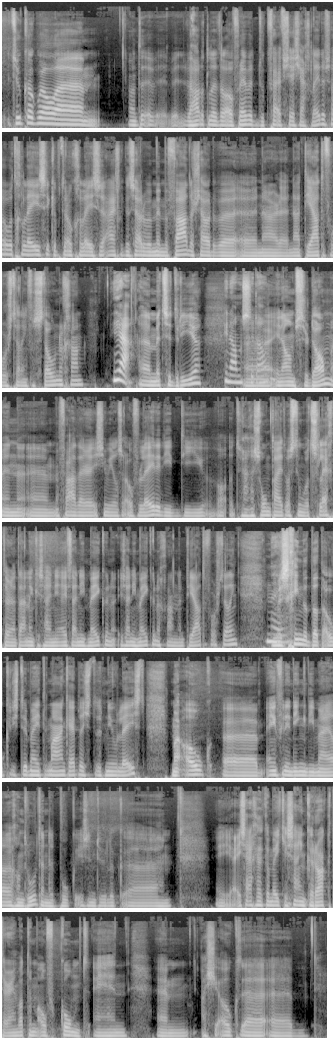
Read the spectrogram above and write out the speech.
natuurlijk ook wel... ehm, want eh, we hadden het net al over, hebben het natuurlijk vijf, zes jaar geleden of zo wat gelezen. Ik heb er ook gelezen, eigenlijk zouden we met mijn vader zouden we, eh, naar, de, naar theatervoorstelling van Stoner gaan. Ja, eh, met z'n drieën. in Amsterdam. Eh, in Amsterdam. En eh, mijn vader is inmiddels overleden. Die, die, zijn gezondheid was toen wat slechter. En uiteindelijk is hij, niet- heeft hij niet mee kunnen, is hij niet mee kunnen gaan naar een theatervoorstelling. nee. Misschien dat dat ook iets ermee te maken heeft, dat je het opnieuw leest. Maar ook een van de dingen die mij heel erg ontroert aan het boek is natuurlijk... ja, is eigenlijk een beetje zijn karakter en wat hem overkomt. En ehm, als je ook...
